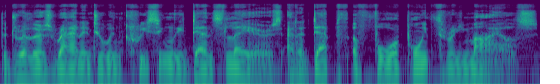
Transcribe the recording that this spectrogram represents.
the drillers ran into increasingly dense layers at a depth of 4.3 miles.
